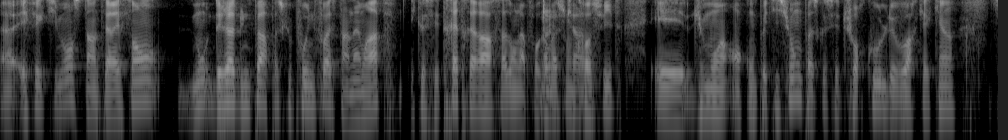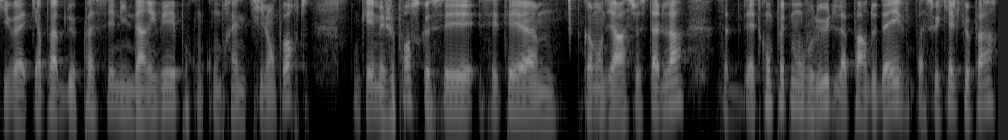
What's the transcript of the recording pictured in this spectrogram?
Euh, effectivement, c'était intéressant. déjà d'une part parce que pour une fois c'était un AMRAP et que c'est très très rare ça dans la programmation de CrossFit et du moins en compétition parce que c'est toujours cool de voir quelqu'un qui va être capable de passer une ligne d'arrivée pour qu'on comprenne qui l'emporte. Ok, mais je pense que c'était euh, comment dire à ce stade-là, ça devait être complètement voulu de la part de Dave parce que quelque part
